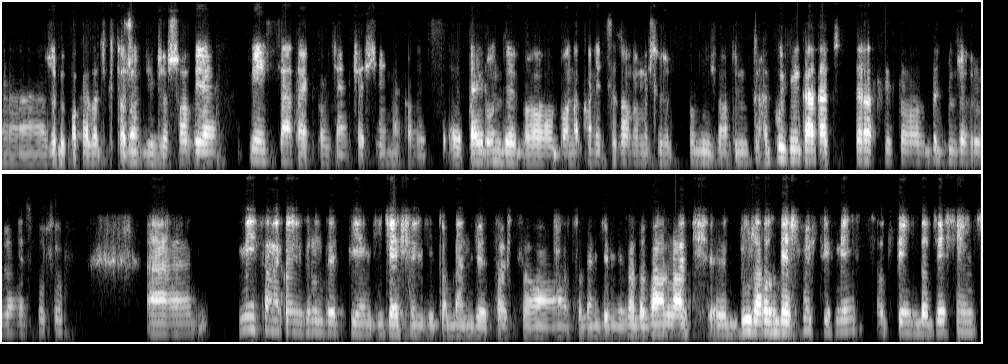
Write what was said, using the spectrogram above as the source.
e, żeby pokazać, kto rządzi w Rzeszowie. Miejsca, tak jak powiedziałem wcześniej, na koniec e, tej rundy, bo, bo na koniec sezonu myślę, że powinniśmy o tym trochę później gadać. Teraz jest to zbyt duże wróżenie z. Miejsca na koniec rundy 5-10 i to będzie coś, co, co będzie mnie zadowalać. Duża rozbieżność tych miejsc od 5 do 10,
